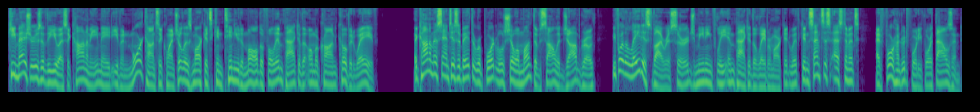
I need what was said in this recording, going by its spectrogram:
Key measures of the U.S. economy made even more consequential as markets continue to mull the full impact of the Omicron COVID wave. Economists anticipate the report will show a month of solid job growth before the latest virus surge meaningfully impacted the labor market, with consensus estimates at 444,000.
